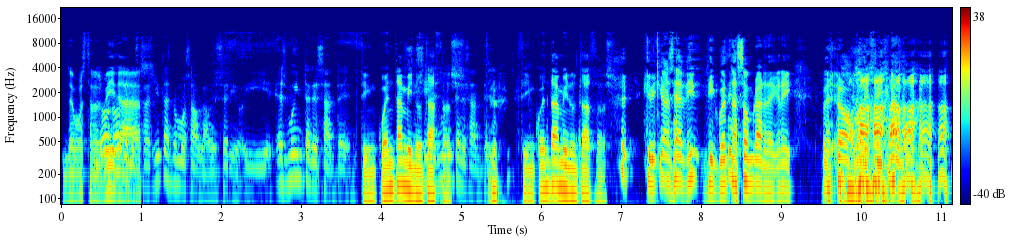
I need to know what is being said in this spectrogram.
De vuestras no, no, de vidas. nuestras vidas no hemos hablado, en serio. Y es muy interesante. 50 Sí, sí, es muy minutazos. interesante. 50 minutazos. Creí que ibas a decir 50 sombras de Grey, pero.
